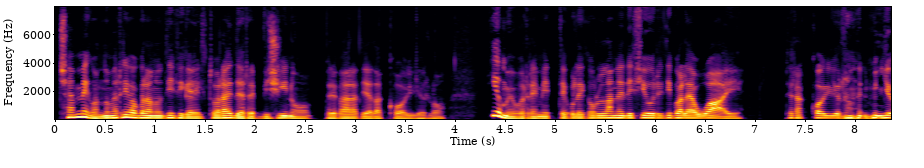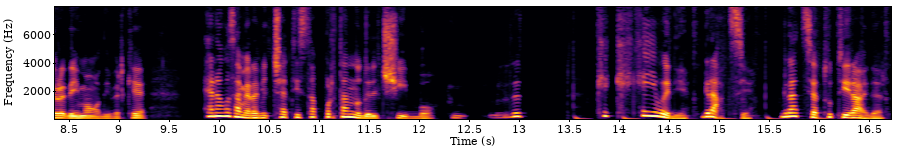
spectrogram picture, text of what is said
Cioè a me quando mi arriva quella notifica che il tuo rider è vicino, preparati ad accoglierlo, io mi vorrei mettere quelle collane dei fiori tipo alle Hawaii per accoglierlo nel migliore dei modi, perché è una cosa meravigliosa, cioè ti sta portando del cibo. Che, che, che gli vuoi dire? Grazie, grazie a tutti i rider.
